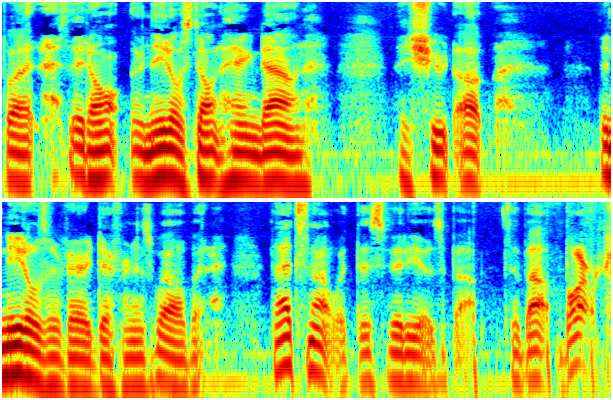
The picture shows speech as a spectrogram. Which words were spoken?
but they don't, their needles don't hang down. They shoot up. The needles are very different as well, but that's not what this video is about. It's about bark.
